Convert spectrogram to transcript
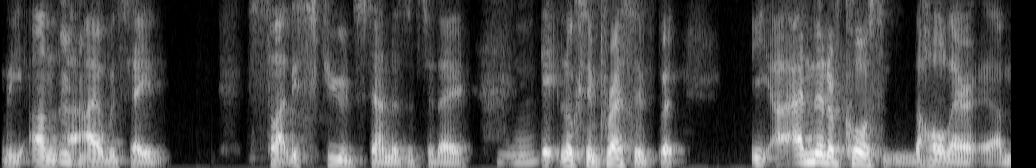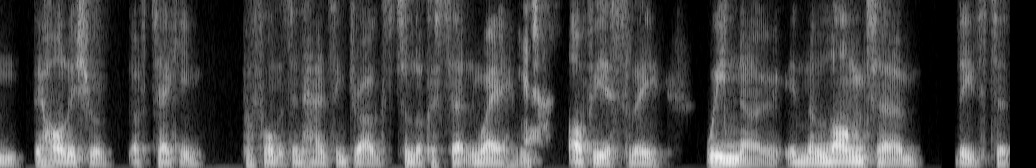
the un, mm-hmm. i would say slightly skewed standards of today, mm-hmm. it looks impressive. But and then of course the whole area, um, the whole issue of, of taking performance enhancing drugs to look a certain way, which obviously we know in the long term leads to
